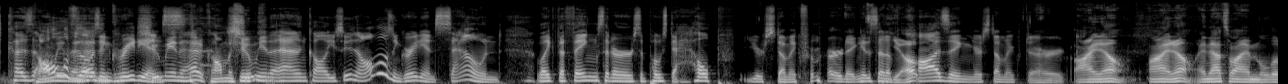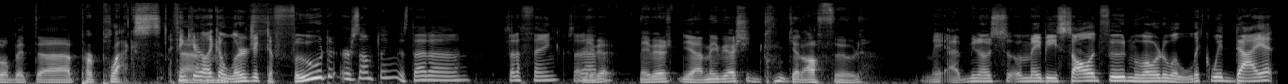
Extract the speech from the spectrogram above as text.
Because all of those ingredients shoot me in the head, call me shoot me in the head and call you Susan. All those ingredients sound like the things that are supposed to help your stomach from hurting instead of Yup. causing your stomach to hurt. I know, I know, and that's why I'm a little bit uh, perplexed. I think you're like Um, allergic to food or something. Is that a is that a thing? Is that maybe, happen? I, maybe, I, yeah, maybe I should get off food. May, uh, you know, so maybe solid food. Move over to a liquid diet.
